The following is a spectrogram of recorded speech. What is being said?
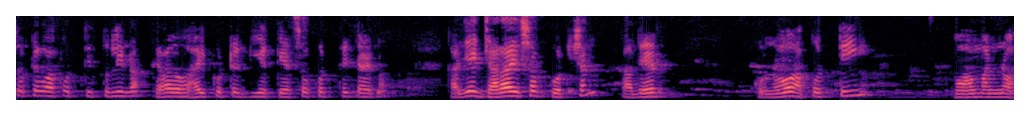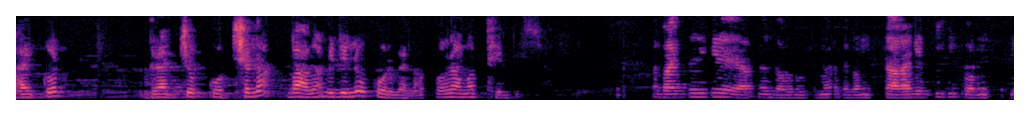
তো কেউ আপত্তি তুলি না, কেউ হাইকোর্টে গিয়ে কেসও করতে চায় না। কাজে যারা এসব করছেন, তাদের কোনো আপত্তি মহামান্য হাইকোর্ট গ্রাহ্য করছে না বা আগামী দিনেও করবে না, বলে আমার বিশ্বাস আপনার এবং তার আগে কর্মসূচি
